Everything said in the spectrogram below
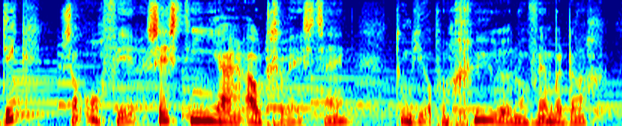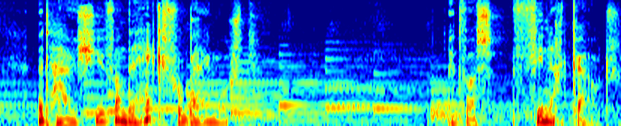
Dick zal ongeveer 16 jaar oud geweest zijn toen hij op een gure novemberdag het huisje van de heks voorbij moest. Het was vinnig koud.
